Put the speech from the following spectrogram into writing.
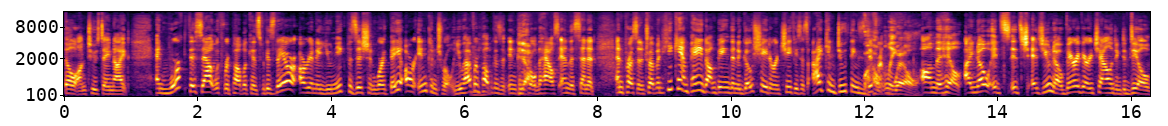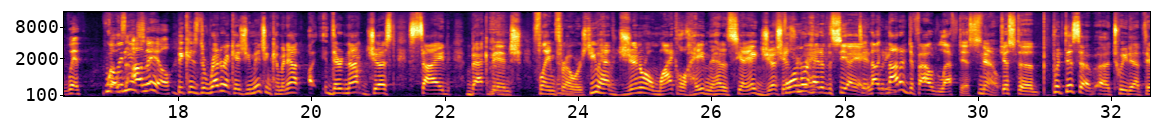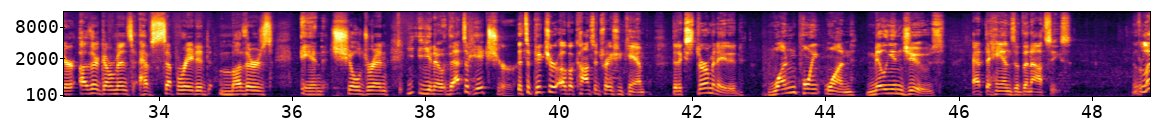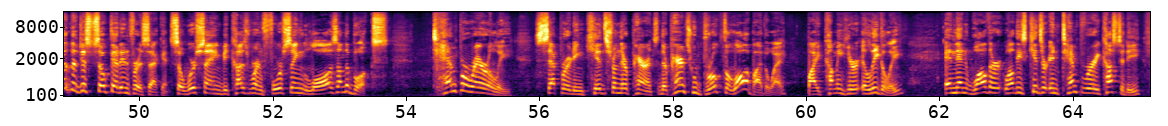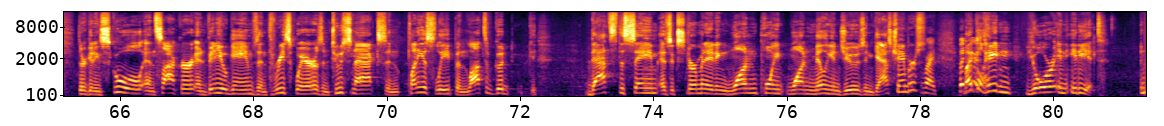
bill on Tuesday night and work this out with Republicans because they are, are in a unique position where they are in control. You have mm-hmm. Republicans in control yeah. of the House and the Senate and President Trump. And he campaigned on being the negotiator in chief. He says, I can do things differently well. on the Hill. I know it's, it's, as you know, very, very challenging to deal with well, folks on the Hill. Because the rhetoric, as you mentioned, coming out, uh, they're not just side backbench flamethrowers. Mm-hmm. You have General Michael Hayden, the head of the CIA, just former head of the CIA, not, not, a devout leftist. No, just a put this uh, uh, tweet up there. Other governments have separated mothers and children. Y- you know, that's a picture. That's a picture of a concentration camp that exterminated 1.1 million Jews at the hands of the Nazis. Let, just soak that in for a second. So we're saying because we're enforcing laws on the books, temporarily separating kids from their parents, their parents who broke the law, by the way, by coming here illegally. And then while they're while these kids are in temporary custody, they're getting school and soccer and video games and three squares and two snacks and plenty of sleep and lots of good that's the same as exterminating 1.1 million Jews in gas chambers? Right. But Michael Hayden, you're an idiot.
